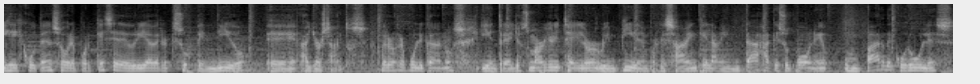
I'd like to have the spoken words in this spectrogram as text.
y discuten sobre por qué se debería haber suspendido eh, a George Santos. Pero los republicanos, y entre ellos Marjorie Taylor, lo impiden porque saben que la ventaja que supone un par de curules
